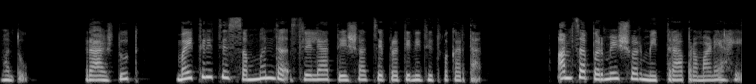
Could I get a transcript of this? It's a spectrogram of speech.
म्हणतो. राजदूत मैत्रीचे संबंध असलेल्या देशाचे प्रतिनिधित्व करतात. आमचा परमेश्वर मित्राप्रमाणे आहे.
